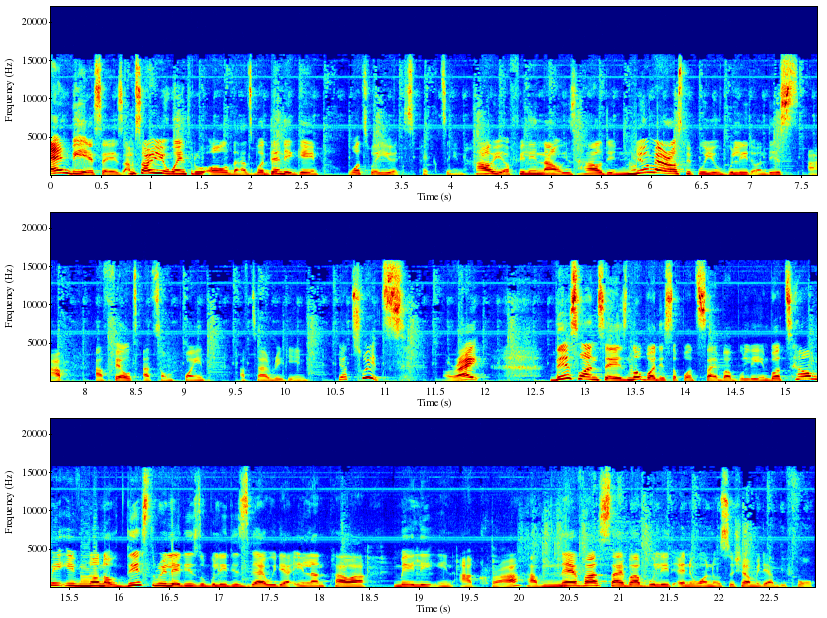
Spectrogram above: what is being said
NBA says, I'm sorry you went through all that, but then again, what were you expecting? How you're feeling now is how the numerous people you've bullied on this app have felt at some point after reading your tweets. All right? This one says nobody supports cyberbullying, but tell me if none of these three ladies who bullied this guy with their inland power mainly in Accra have never cyberbullied anyone on social media before.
